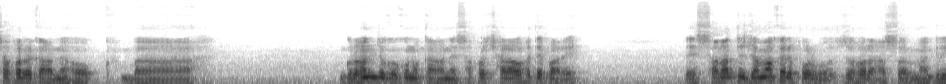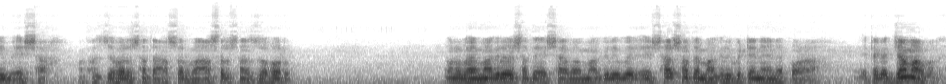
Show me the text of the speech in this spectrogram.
সফরের কারণে হোক বা গ্রহণযোগ্য কোনো কারণে সফর ছাড়াও হতে পারে এই সালাদ যে জমা করে পড়ব, জোহর, আসর, মাগরিব, এশা, অর্থাৎ জোহরের সাথে আসর বা আসরের সাথে জোহর অনুভাবে মাগরিবের সাথে এশা বা মাগরিবে, এশার সাথে মাগরিবে টেনে এনে পড়া, এটাকে জামা বলে।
